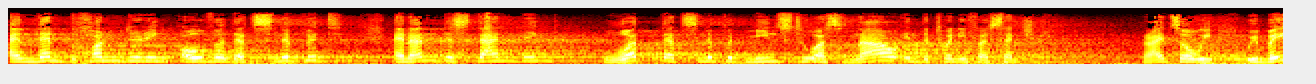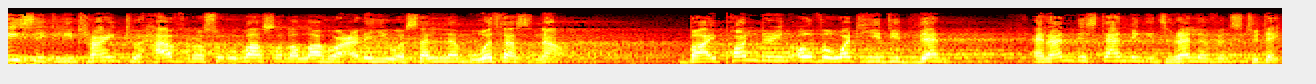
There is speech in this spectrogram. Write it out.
and then pondering over that snippet and understanding what that snippet means to us now in the 21st century. Right? So we, we basically trying to have Rasulullah sallallahu alaihi wasallam with us now by pondering over what he did then and understanding its relevance today.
